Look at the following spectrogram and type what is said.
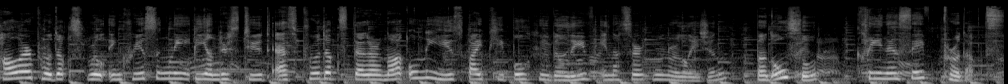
halal products will increasingly be understood as products that are not only used by people who believe in a certain religion, but also clean and safe products.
